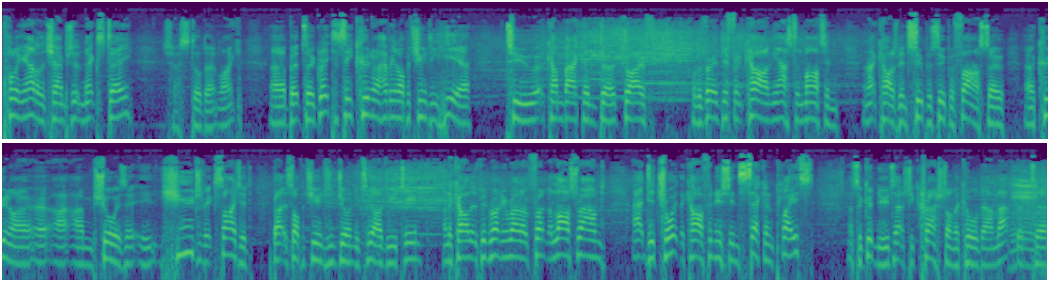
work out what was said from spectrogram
pulling out of the championship the next day, which I still don't like. Uh, but uh, great to see Kuno having an opportunity here to come back and uh, drive with a very different car in the Aston Martin. And that car has been super, super fast. So uh, Kuno, uh, I, I'm sure, is, uh, is hugely excited about this opportunity to join the TRG team. And the car that's been running right up front. The last round at Detroit, the car finished in second place. That's a good news. It actually crashed on the cool down lap, but uh,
